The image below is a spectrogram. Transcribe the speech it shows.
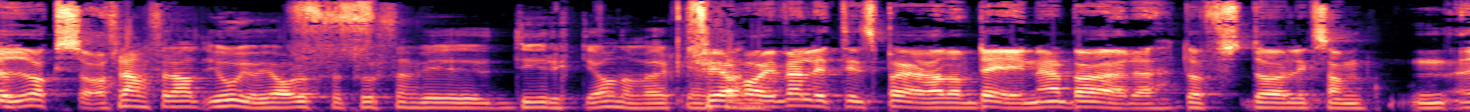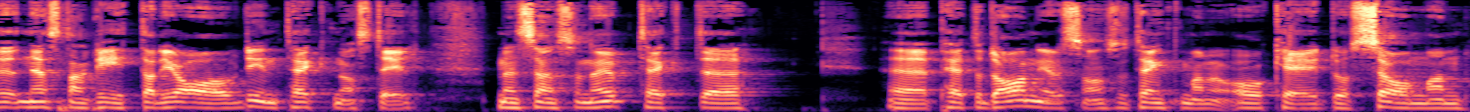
Jo, du också? Framförallt, jo, jo, jag och Uffe-Puffen, vi dyrkar honom verkligen. För jag var ju väldigt inspirerad av dig när jag började. Då, då liksom nästan ritade jag av din tecknarstil. Men sen så när jag upptäckte eh, Peter Danielsson så tänkte man okej, då såg man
